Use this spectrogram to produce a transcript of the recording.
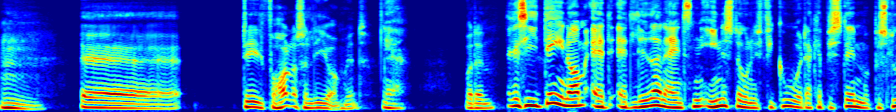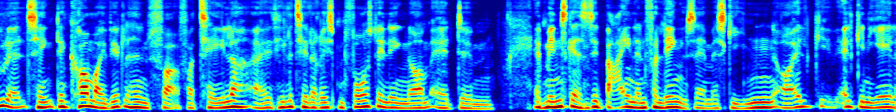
Mm. Øh, det forholder sig lige omvendt. Ja. Hvordan? Jeg kan sige, ideen om, at, at lederen er en sådan enestående figur, der kan bestemme og beslutte alting, den kommer i virkeligheden fra, fra taler, af hele talerismen, forestillingen om, at, øhm, at mennesket er sådan set bare en eller anden forlængelse af maskinen, og al, al genial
